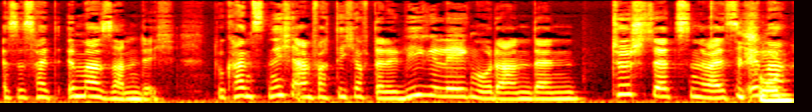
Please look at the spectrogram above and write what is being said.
es ist halt immer sandig. Du kannst nicht einfach dich auf deine Liege legen oder an deinen Tisch setzen, weil es ich immer. Schon.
